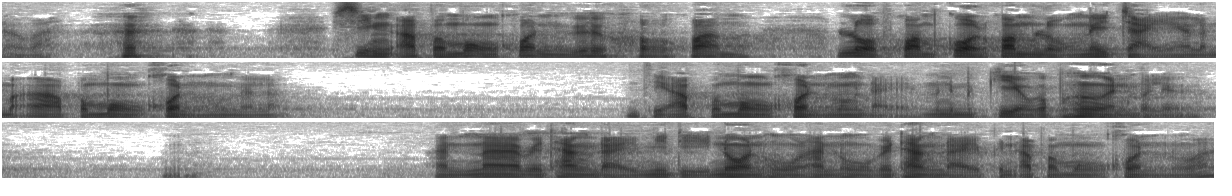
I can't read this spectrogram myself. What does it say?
หรอวะสิ่งอัปมงคลคือความโลภความโกรธความหลงในใจอะไรมาอัปมงคลมึงนั่นแหละที่อัปมงคลมึงใดมันมันเกี่ยวกับเฮือนไปเลยหันหน้าไปทางใดมีดีนอนหูหันหูไปทางใด เป็นอัปมงคลวะ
